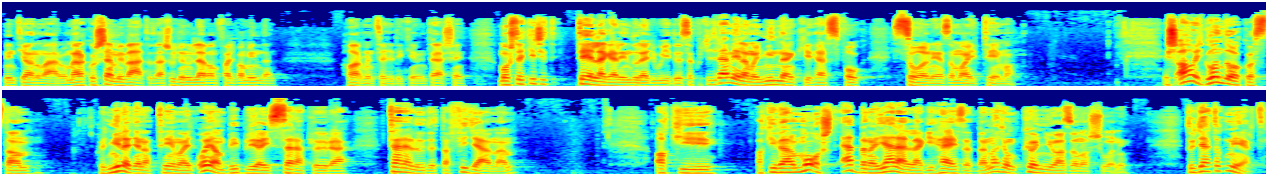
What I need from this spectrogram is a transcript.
mint januárban, mert akkor semmi változás, ugyanúgy le van fagyva minden. 31-én, mint elsőn. Most egy kicsit tényleg elindul egy új időszak, úgyhogy remélem, hogy mindenkihez fog szólni ez a mai téma. És ahogy gondolkoztam, hogy mi legyen a téma, egy olyan bibliai szereplőre terelődött a figyelmem, aki, akivel most ebben a jelenlegi helyzetben nagyon könnyű azonosulni. Tudjátok miért?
